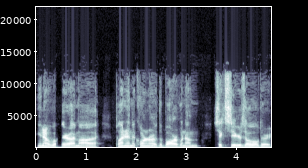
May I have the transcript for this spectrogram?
You know, whether I'm uh, playing in the corner of the bar when I'm 60 years old or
